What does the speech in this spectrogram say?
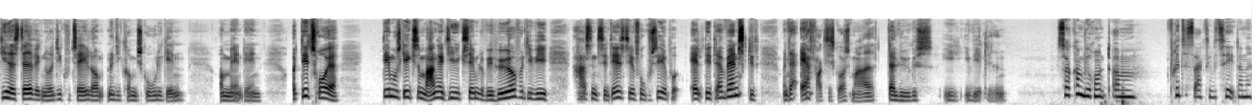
De havde stadigvæk noget, de kunne tale om, når de kom i skole igen om mandagen. Og det tror jeg, det er måske ikke så mange af de eksempler, vi hører, fordi vi har sådan en tendens til at fokusere på alt det, der er vanskeligt. Men der er faktisk også meget, der lykkes i, i virkeligheden. Så kom vi rundt om fritidsaktiviteterne.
